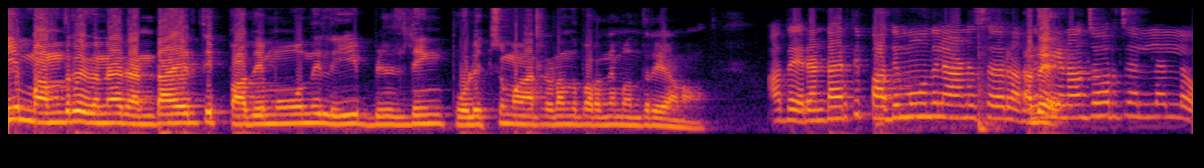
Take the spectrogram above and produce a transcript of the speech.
ഈ മന്ത്രി തന്നെ രണ്ടായിരത്തി പതിമൂന്നിൽ ഈ ബിൽഡിംഗ് പൊളിച്ചു മാറ്റണം എന്ന് പറഞ്ഞ മന്ത്രിയാണോ? അതെ രണ്ടായിരത്തി പതിമൂന്നിലാണ് സർ വീണ ജോർജ് അല്ലല്ലോ.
